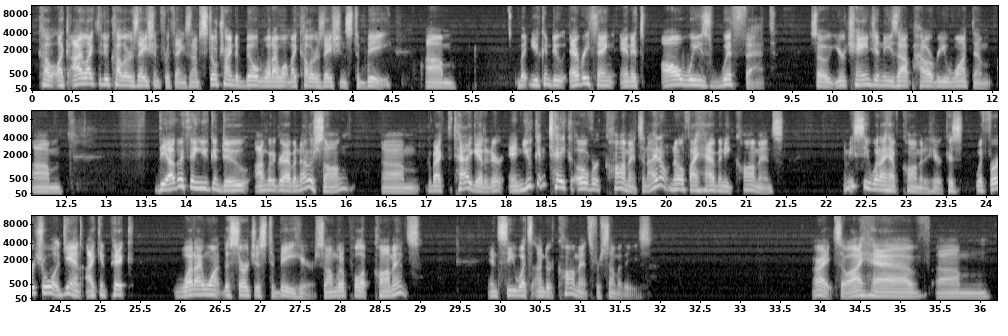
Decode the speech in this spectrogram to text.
color, like I like to do colorization for things, and I'm still trying to build what I want my colorizations to be. Um, but you can do everything, and it's always with that. So you're changing these up however you want them. Um, the other thing you can do, I'm going to grab another song, um, go back to tag editor, and you can take over comments. And I don't know if I have any comments. Let me see what I have commented here because with virtual, again, I can pick what I want the searches to be here. So I'm going to pull up comments and see what's under comments for some of these. All right, so I have um,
